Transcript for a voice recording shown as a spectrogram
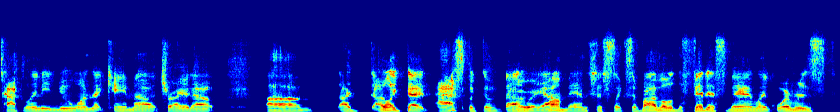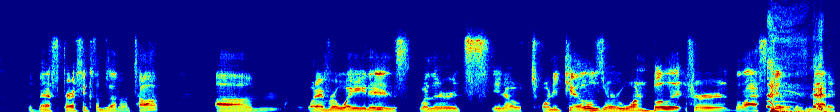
tackle any new one that came out, try it out. Um, I I like that aspect of battle royale, man. It's just like survival of the fittest, man. Like whoever's the best person comes out on top. Um, whatever way it is, whether it's you know 20 kills or one bullet for the last kill, it doesn't matter.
